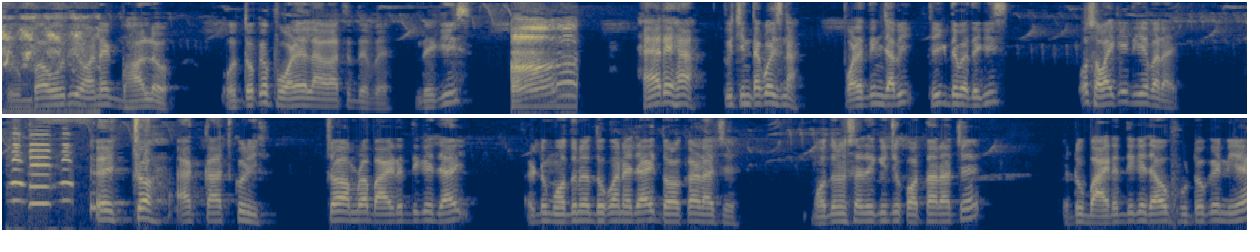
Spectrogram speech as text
টুম্পা বৌদি অনেক ভালো। ও তোকে পরে লাগাতে দেবে দেখিস? হ্যাঁ রে হ্যাঁ তুই চিন্তা করিস না। পরের দিন যাবি ঠিক দেবে দেখিস? ও সবাইকে দিয়ে বেড়ায়। এই চ এক কাজ করি। চ আমরা বাইরের দিকে যাই। একটু মদনের দোকানে যাই দরকার আছে। মদনের সাথে কিছু কথার আছে। একটু বাইরের দিকে যাও ফুটোকে নিয়ে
